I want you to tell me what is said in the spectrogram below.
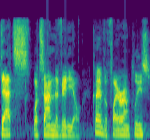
that's what's on the video. Could I have the firearm, please?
